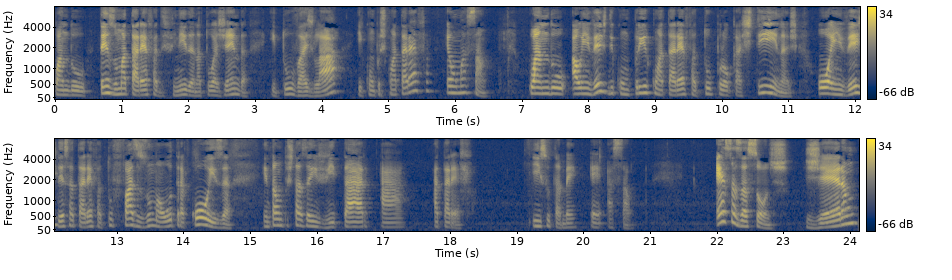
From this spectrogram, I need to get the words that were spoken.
quando tens uma tarefa definida na tua agenda e tu vais lá e cumpres com a tarefa, é uma ação. Quando, ao invés de cumprir com a tarefa, tu procrastinas, ou ao invés dessa tarefa, tu fazes uma outra coisa, então tu estás a evitar a, a tarefa. Isso também é ação. Essas ações geram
